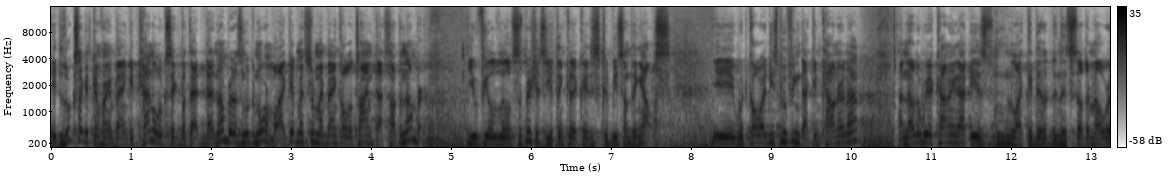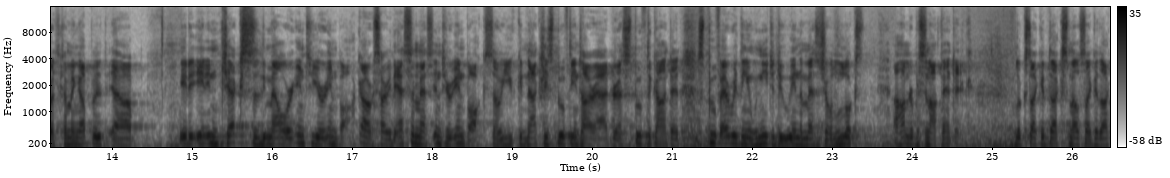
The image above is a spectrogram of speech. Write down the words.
It looks like it's coming from my bank. It kind of looks like, but that, that number doesn't look normal. I get messages from my bank all the time. That's not the number. you feel a little suspicious. You think, okay, this could be something else. It, with caller ID spoofing, that can counter that. Another way of countering that is like this other malware that's coming up. It, uh, it, it, injects the malware into your inbox, oh, sorry, the SMS into your inbox, so you can actually spoof the entire address, spoof the content, spoof everything you need to do in the message so it looks 100% authentic. Looks like a duck, smells like a duck,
